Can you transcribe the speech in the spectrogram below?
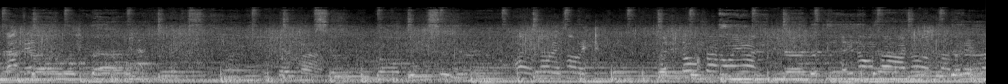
Bakit? Oh, sorry, sorry. Nalito ko sa ano ngayon? Ayun ako sa ano, sa Teresa.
